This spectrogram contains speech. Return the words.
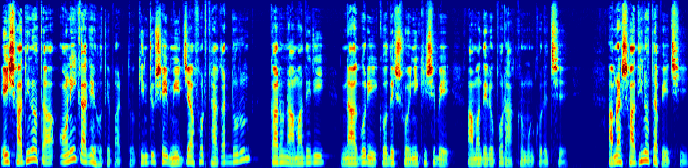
এই স্বাধীনতা অনেক আগে হতে পারত, কিন্তু সেই মির্জাফর থাকার দরুন কারণ আমাদেরই নাগরিক ওদের সৈনিক হিসেবে আমাদের ওপর আক্রমণ করেছে। আমরা স্বাধীনতা পেয়েছি।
